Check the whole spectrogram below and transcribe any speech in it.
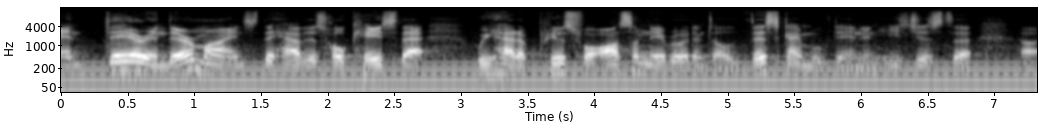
and there, in their minds, they have this whole case that we had a peaceful, awesome neighborhood until this guy moved in, and he's just uh, uh,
